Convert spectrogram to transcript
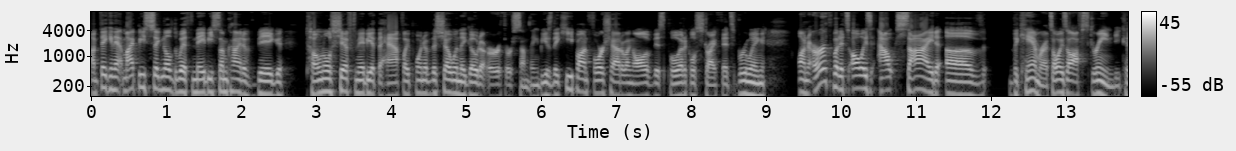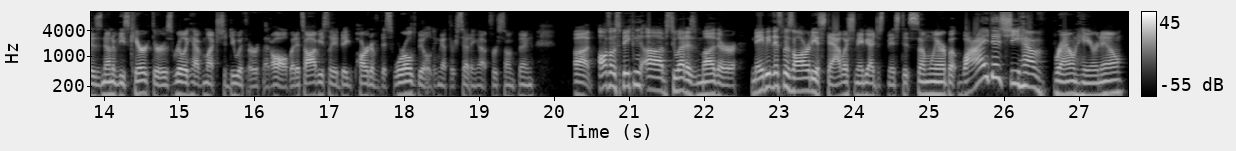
I'm thinking that might be signaled with maybe some kind of big tonal shift, maybe at the halfway point of the show when they go to Earth or something, because they keep on foreshadowing all of this political strife that's brewing on Earth, but it's always outside of the camera. It's always off screen because none of these characters really have much to do with Earth at all. But it's obviously a big part of this world building that they're setting up for something. Uh, also, speaking of Suletta's mother, maybe this was already established. Maybe I just missed it somewhere. But why does she have brown hair now?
